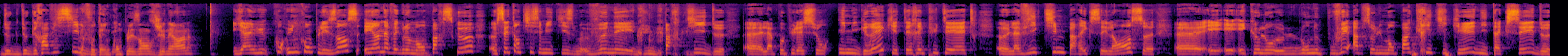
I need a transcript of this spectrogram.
de gravissime. Il faut une complaisance générale? Il y a eu une complaisance et un aveuglement parce que euh, cet antisémitisme venait d'une partie de euh, la population immigrée qui était réputée être euh, la victime par excellence et, et, que l'on ne pouvait absolument pas critiquer ni taxer de,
